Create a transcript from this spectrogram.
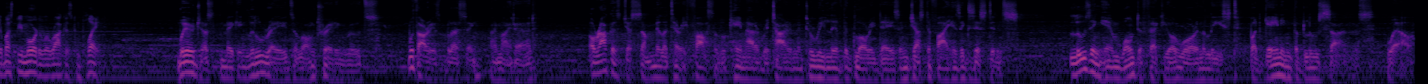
There must be more to Oraka's complaint. We're just making little raids along trading routes. With Aria's blessing, I might add. Oraka's just some military fossil who came out of retirement to relive the glory days and justify his existence. Losing him won't affect your war in the least, but gaining the Blue Suns, well,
